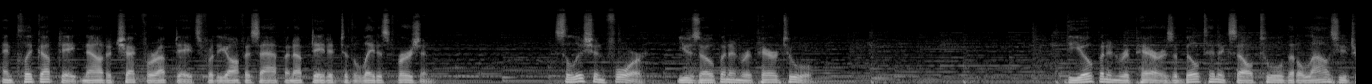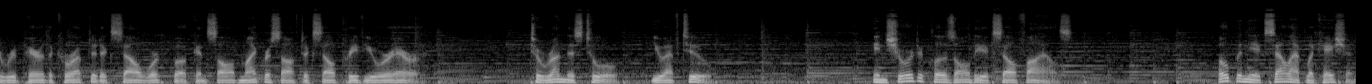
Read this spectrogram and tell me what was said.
And click Update Now to check for updates for the Office app and update it to the latest version. Solution 4 Use Open and Repair Tool. The Open and Repair is a built-in Excel tool that allows you to repair the corrupted Excel workbook and solve Microsoft Excel Previewer error. To run this tool, you have to Ensure to close all the Excel files. Open the Excel application.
